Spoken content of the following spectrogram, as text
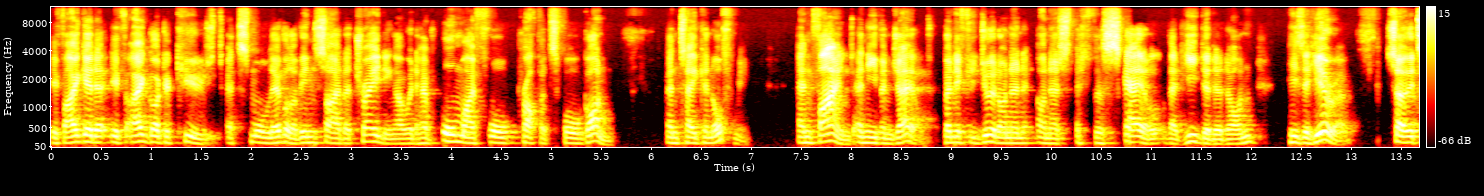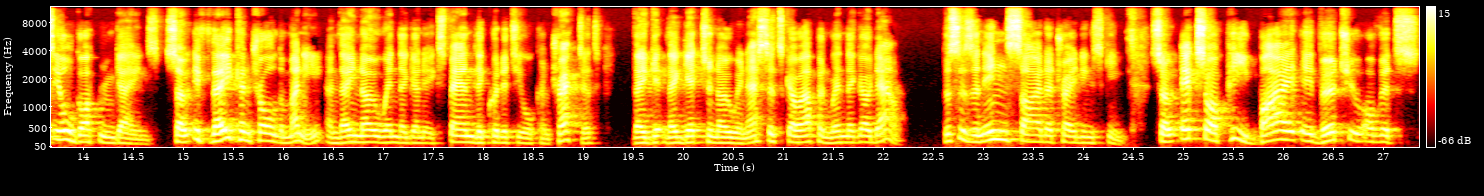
If I get a, if I got accused at small level of insider trading, I would have all my full profits foregone and taken off me and fined and even jailed. But if you do it on an on a, the scale that he did it on, he's a hero. So it's ill-gotten gains. So if they control the money and they know when they're going to expand liquidity or contract it, they get they get to know when assets go up and when they go down. This is an insider trading scheme. So XRP, by virtue of its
